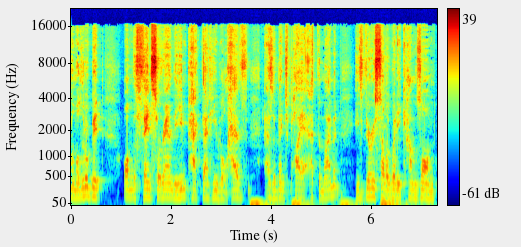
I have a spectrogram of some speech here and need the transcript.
I'm a little bit on the fence around the impact that he will have as a bench player at the moment. He's very solid when he comes on.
